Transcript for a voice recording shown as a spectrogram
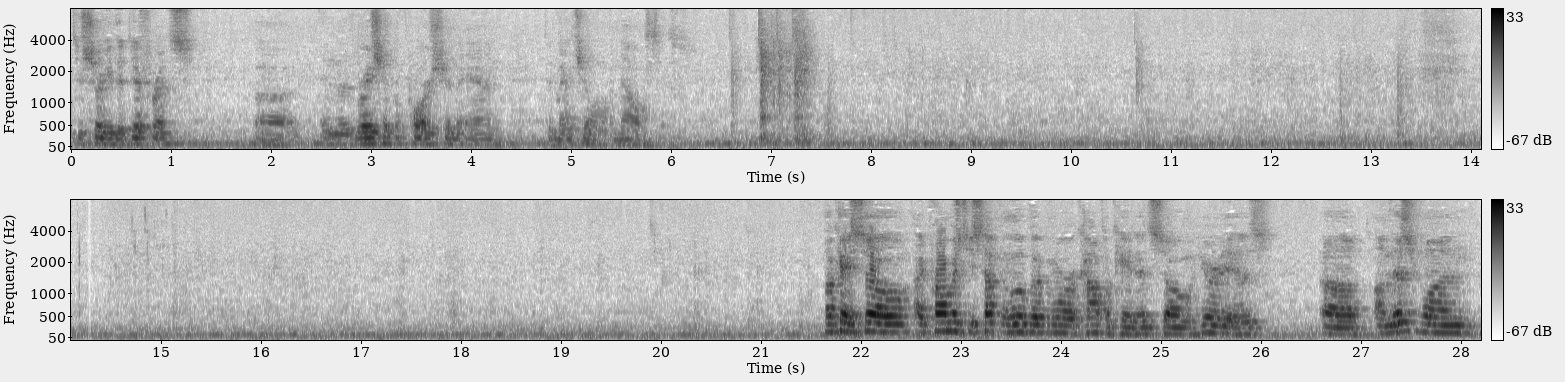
to show you the difference uh, in the ratio proportion and dimensional analysis. Okay, so I promised you something a little bit more complicated, so here it is. Uh, on this one,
